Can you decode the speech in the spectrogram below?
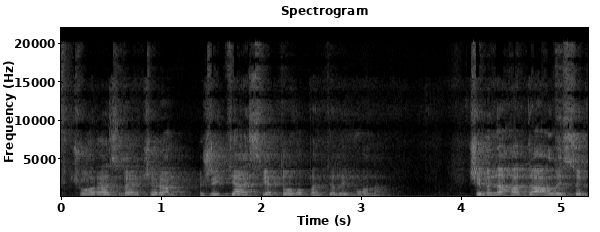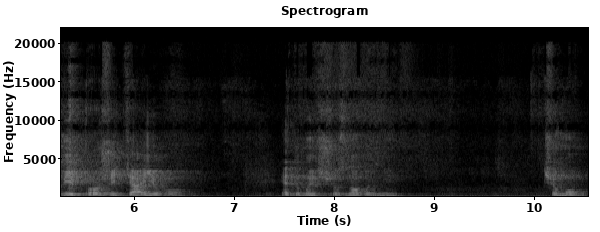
вчора з вечора життя святого Пантелеймона. Чи ми нагадали собі про життя його? Я думаю, що знову ні. Чому?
